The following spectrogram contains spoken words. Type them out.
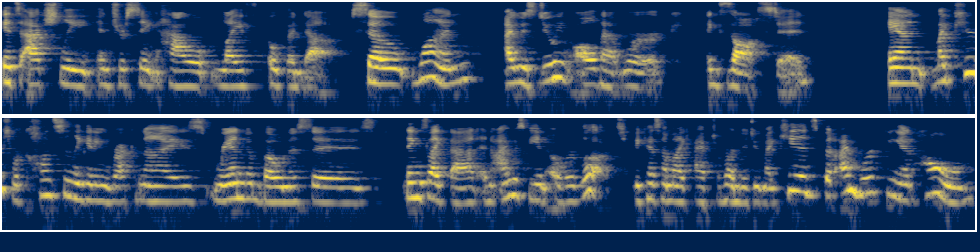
it's actually interesting how life opened up. So, one, I was doing all that work, exhausted, and my peers were constantly getting recognized, random bonuses, things like that. And I was being overlooked because I'm like, I have to run to do my kids, but I'm working at home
